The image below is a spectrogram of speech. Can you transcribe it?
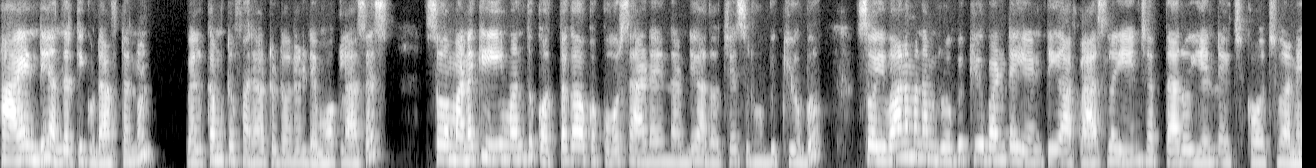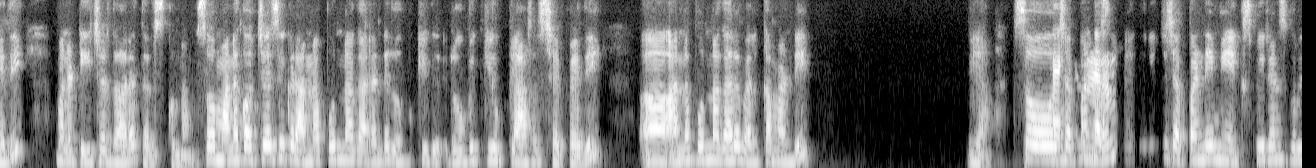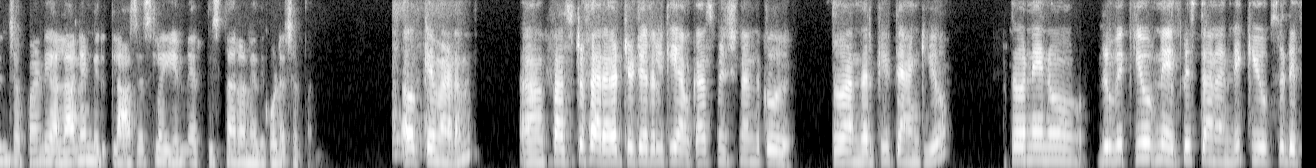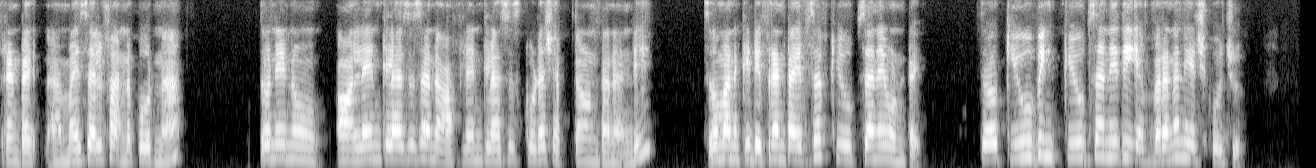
Hi అండి అందరికీ good afternoon welcome to for tutorial demo classes so మనకి ఈ మంత్ కొత్తగా ఒక కోర్స్ యాడ్ అయిందండి అది వచ్చేసి రూబిక్ క్యూబ్ సో ఇవాళ మనం రూబిక్ క్యూబ్ అంటే ఏంటి ఆ క్లాస్లో ఏం చెప్తారు ఏం నేర్చుకోవచ్చు అనేది మన టీచర్ ద్వారా తెలుసుకున్నాం. సో మనకు వచ్చేసి ఇక్కడ అన్నపూర్ణ uh, గారు అంటే రూబిక్ రూబిక్ క్యూబ్ క్లాసెస్ చెప్పేది అన్నపూర్ణ గారు వెల్కమ్ అండి. యా సో చెప్పండి. అసలు మీ గురించి చెప్పండి మీ ఎక్స్పీరియన్స్ గురించి చెప్పండి. అలానే మీరు క్లాసెస్లో ఏం నేర్పిస్తారు అనేది కూడా చెప్పండి. ఓకే మేడం ఫస్ట్ ఫెరవర్ ట్యూటోరియల్కి అవకాశం ఇచ్చినందుకు సో అందరికి థ్యాంక్ యూ సో నేను Rubik cube నేర్పిస్తానండి. Cubes different myself Annapurna. So నేను online classes and offline classes కూడా చెప్తా ఉంటానండి. సో మనకి డిఫరెంట్ టైప్స్ ఆఫ్ క్యూబ్స్ అనేవి ఉంటాయి. సో క్యూబింగ్ క్యూబ్స్ అనేది ఎవరైనా నేర్చుకోవచ్చు.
